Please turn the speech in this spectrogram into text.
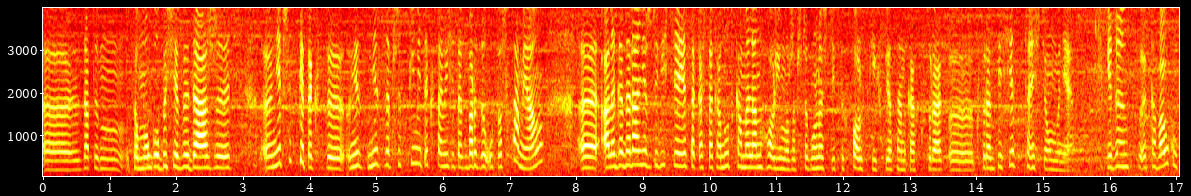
e, za tym, co mogłoby się wydarzyć. E, nie wszystkie teksty, nie, nie ze wszystkimi tekstami się tak bardzo utożsamiam, e, ale generalnie rzeczywiście jest jakaś taka nutka melancholii, może w szczególności w tych polskich piosenkach, która, e, która gdzieś jest częścią mnie. Jeden z kawałków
